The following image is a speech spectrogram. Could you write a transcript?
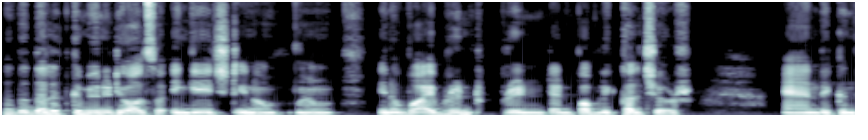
the Dalit community also engaged, you know, um, in a vibrant print and public culture, and they con-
